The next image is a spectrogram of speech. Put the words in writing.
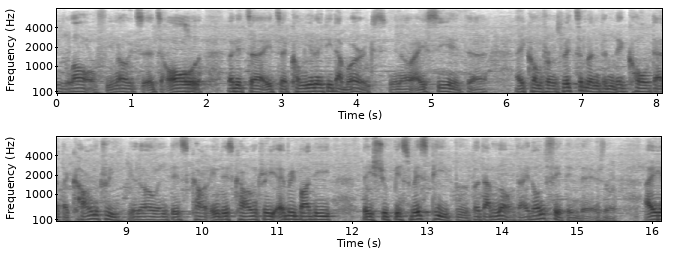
love. You know, it's it's all, but it's a it's a community that works. You know, I see it. Uh, I come from Switzerland and they call that a country, you know, and this in this country everybody, they should be Swiss people, but I'm not, I don't fit in there. So I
